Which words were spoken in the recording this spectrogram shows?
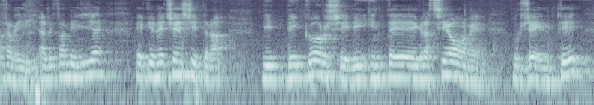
famiglia, alle famiglie e che necessitano di, dei corsi di integrazione urgenti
